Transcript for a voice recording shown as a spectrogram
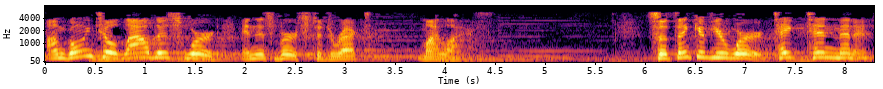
I'm going to allow this word and this verse to direct my life. So think of your word. Take 10 minutes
